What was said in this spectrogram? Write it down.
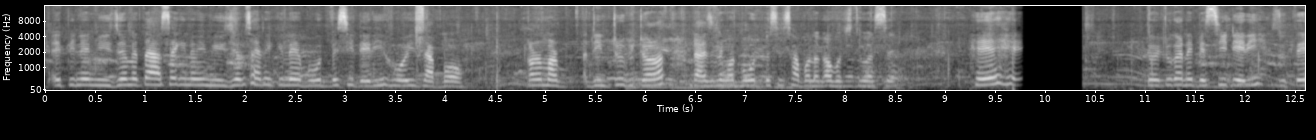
এইপিনে মিউজিয়াম এটা আছে কিন্তু আমি মিউজিয়াম চাই থাকিলে বহুত বেছি দেৰি হৈ যাব কাৰণ আমাৰ দিনটোৰ ভিতৰত দাৰ্জিলিঙত বহুত বেছি চাব লগা বস্তু আছে সেয়েহে তো এইটো কাৰণে বেছি দেৰি য'তে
